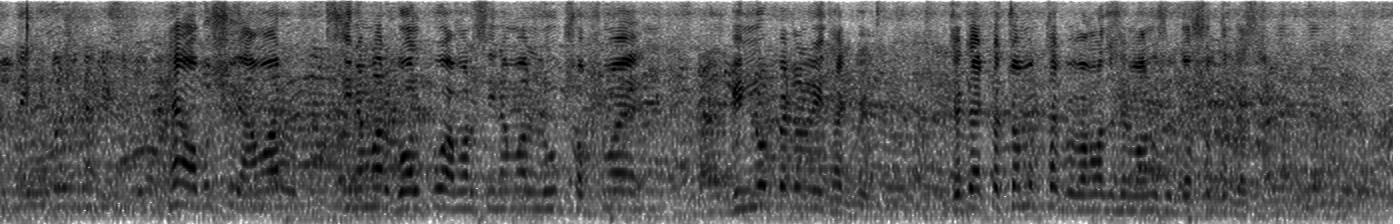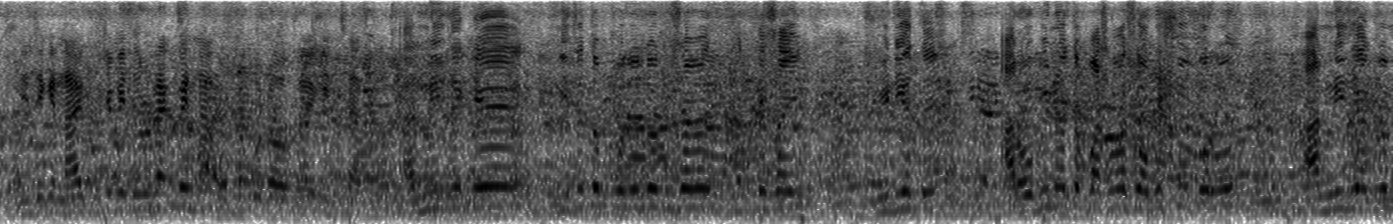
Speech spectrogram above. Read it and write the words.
যদি কি দর্শকের কিছু বলতে হ্যাঁ অবশ্যই। আমার সিনেমার গল্প আমার সিনেমার লুক সবসময় ভিন্ন প্যাটার্নেরই থাকবে। যেটা একটা চমক থাকবে বাংলাদেশের মানুষের দর্শকদের কাছে। নিজেকে নায়ক হিসেবে ধরে রাখবেন না অন্য কোনো ইচ্ছা আর নিজেকে নিজে তো প্রযোজক হিসেবে থাকতে চাই। মিডিয়াতে। আর অভিনয় তো পাশাপাশি অবশ্যই করব। আর নিজে একজন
